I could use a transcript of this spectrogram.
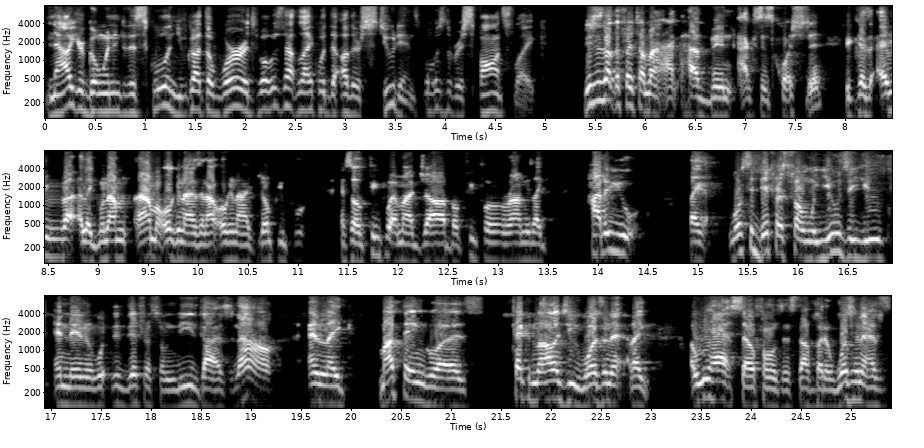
Now you're going into the school and you've got the words. What was that like with the other students? What was the response like? This is not the first time I have been asked this question because everybody, like when I'm I'm an organizer and I organize young people, and so people at my job or people around me, like, how do you like what's the difference from when you was a youth and then what the difference from these guys now? And like my thing was technology wasn't like we had cell phones and stuff, but it wasn't as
